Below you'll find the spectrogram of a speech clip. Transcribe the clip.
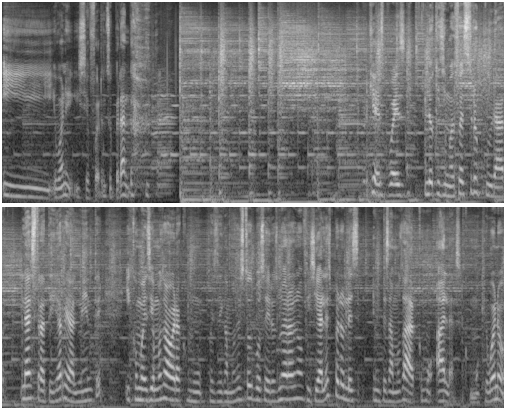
y, y bueno, y se fueron superando. porque después lo que hicimos fue estructurar la estrategia realmente y como decíamos ahora, como pues digamos estos voceros no eran oficiales, pero les empezamos a dar como alas, como que bueno,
